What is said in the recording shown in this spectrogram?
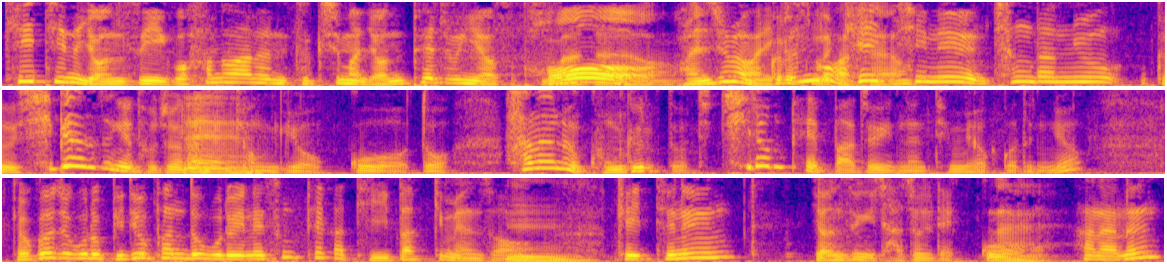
KT는 연승이고 한화는 극심한 연패 중이어서 더 맞아요. 관심을 많이 그렇습니다. 같아요. KT는 창단 후그 10연승에 도전하는 네. 경기였고 또 하나는 공교롭도 7연패에 빠져 있는 팀이었거든요. 결과적으로 비디오 판독으로 인해 승패가 뒤바뀌면서 음. KT는 연승이 좌절됐고 네. 하나는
